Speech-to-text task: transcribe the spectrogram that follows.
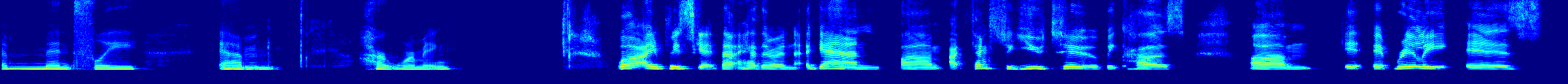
immensely um, Mhm. heartwarming Well, I appreciate that, Heather. And again, um, I- thanks to you too, because um, it, it really is.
